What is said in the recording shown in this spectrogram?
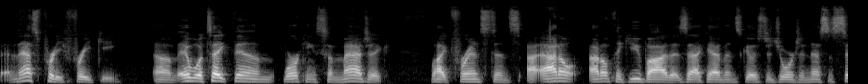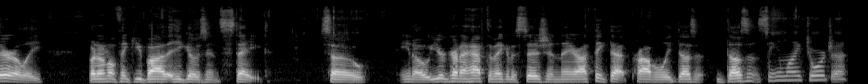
and that's pretty freaky. Um, it will take them working some magic. Like for instance, I, I, don't I don't think you buy that Zach Evans goes to Georgia necessarily, but I don't think you buy that he goes in state. So you know you're going to have to make a decision there. I think that probably doesn't doesn't seem like Georgia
